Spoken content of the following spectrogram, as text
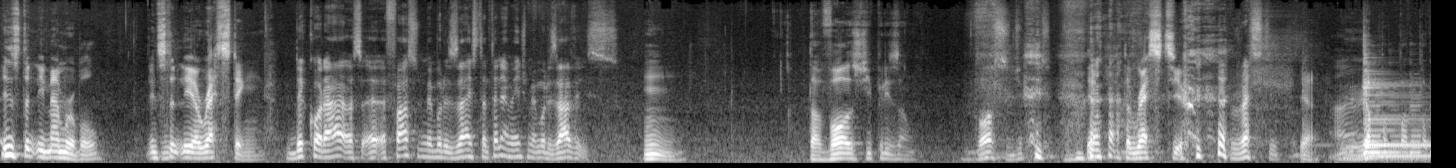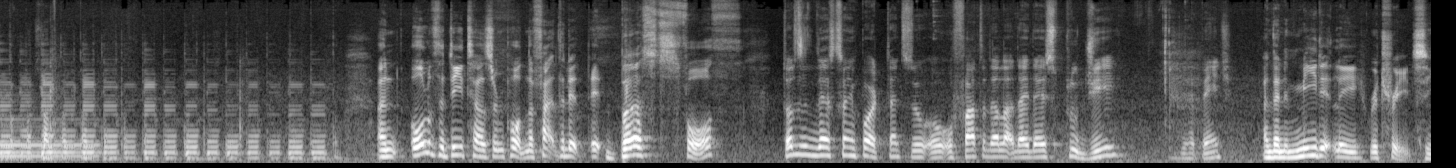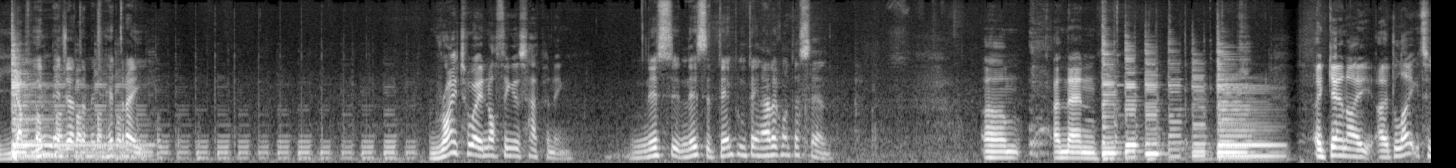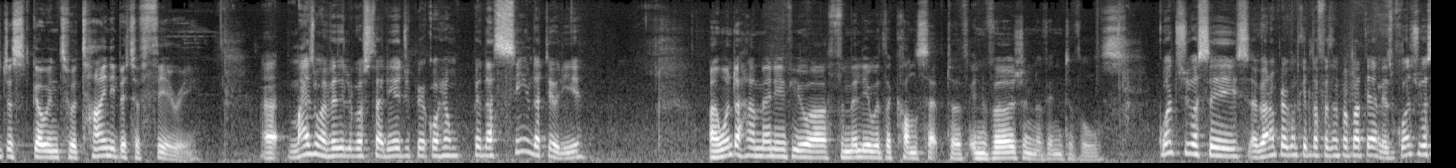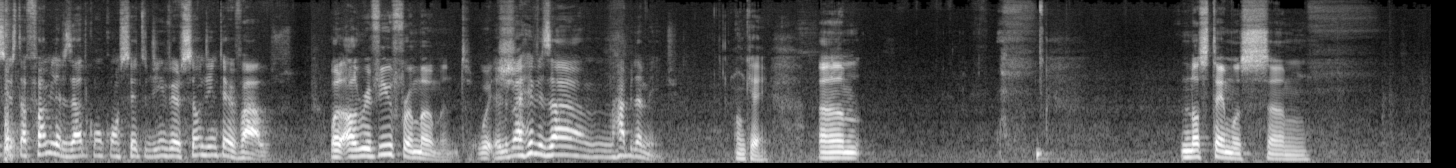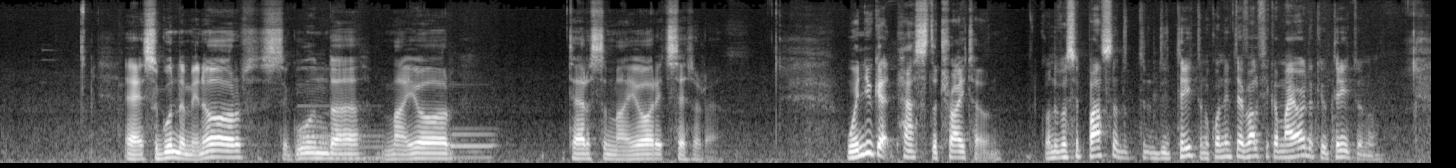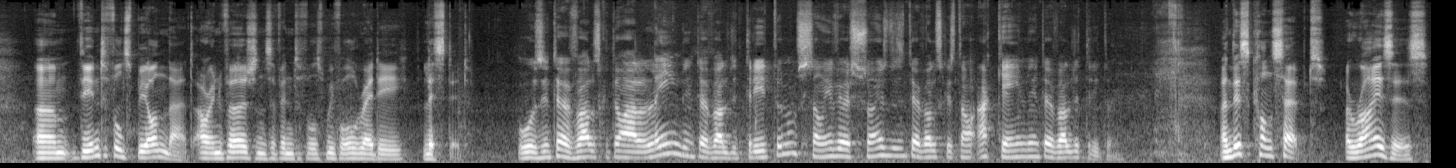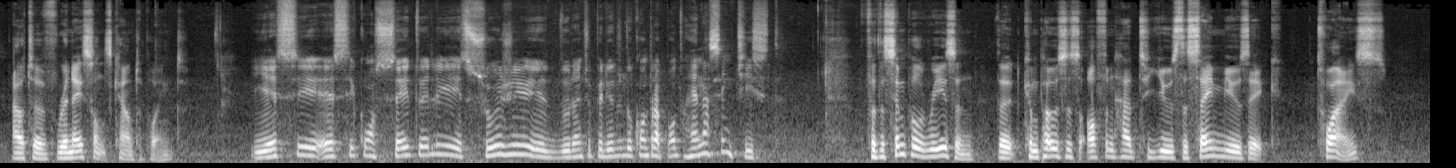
instantly memorable, instantly arresting. Decorar é fácil de memorizar, instantaneamente memorizáveis. Mm. Da voz de prisão. Voz de prisão. yeah, the rest you. rest you. Yeah. Ah. And all of the details are important. The fact that it, it bursts forth Todas as ideias que são importantes, o, o, o fato dela, da ideia explodir de repente, and then immediately retreats. imediatamente retrair. Right away, nothing is happening. Nesse, nesse tempo não tem nada acontecendo. Um, and then, again, I, I'd like to just go into a tiny bit of theory. Ah, mais uma vez, ele gostaria de percorrer um pedacinho da teoria. I wonder how many of you are familiar with the concept of inversion of intervals. Quantos de vocês, agora é uma pergunta que ele está fazendo para a plateia mesmo, quantos de vocês está familiarizado com o conceito de inversão de intervalos? Well, I'll review for a moment. Ele Which, vai revisar rapidamente. okay. Um, nós temos um, eh, segunda menor, segunda maior, terça maior, etc. When you get past the tritone, Quando você passa do, de trítono, quando o intervalo fica maior do que o trítono, um, the intervals beyond that are inversions of intervals we've already listed. os intervalos que estão além do intervalo de trítono são inversões dos intervalos que estão aquém do intervalo de trítono. And this concept arises out of Renaissance counterpoint. E esse, esse conceito ele surge durante o período do contraponto renascentista. for the simple reason that composers often had to use the same music twice,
